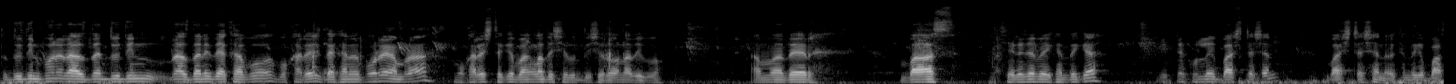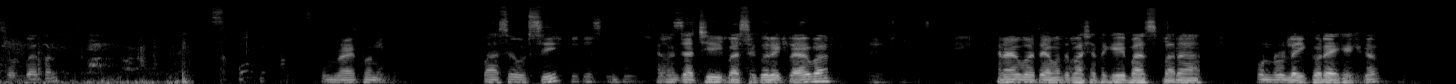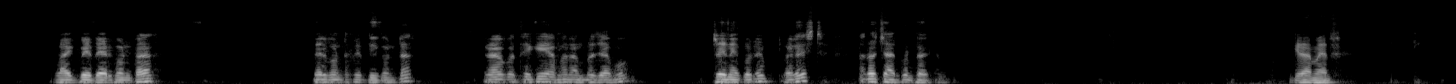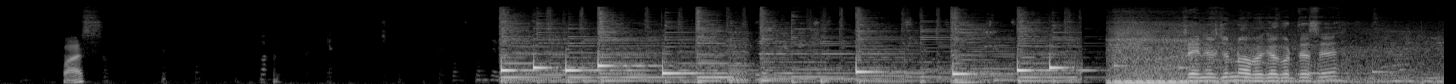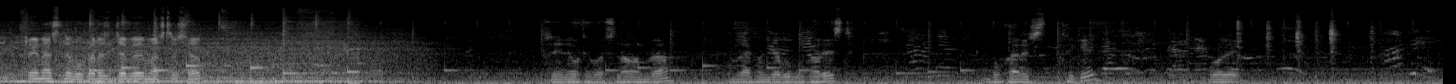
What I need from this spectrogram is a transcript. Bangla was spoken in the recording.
তো দুই দিন পরে রাজধানী দুই দিন রাজধানী দেখাবো বুখারেস্ট। দেখানোর পরে আমরা বুখারেস্ট থেকে বাংলাদেশের উদ্দেশ্যে রওনা দিব। আমাদের বাস ছেড়ে যাবে এখান থেকে। গেটটা খুললে বাস স্টেশন। বাস স্টেশন ওইখান থেকে বাস উঠবো এখন। আমরা এখন বাসে উঠছি এখন যাচ্ছি বাসে করে ক্রায়োবা ক্রায়োবাতে আমাদের বাসা থেকে বাস ভাড়া পনেরো লাই করে এক একটা লাগবে দেড় ঘণ্টা দেড় ঘণ্টা থেকে দুই ঘণ্টা ক্রায়োবা থেকে আবার আমরা যাব ট্রেনে করে ফরেস্ট আরও চার ঘণ্টা এখন গ্রামের বাস ট্রেনের জন্য অপেক্ষা করতেছে। ট্রেন আসলে বোকারেস্ট যাবে, মাস্টার সাহেব। ট্রেনে উঠে বসলাম আমরা। আমরা এখন যাব বুখারেস্ট। বুখারেস্ট থেকে পরে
